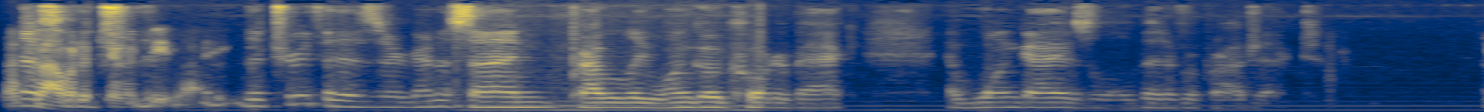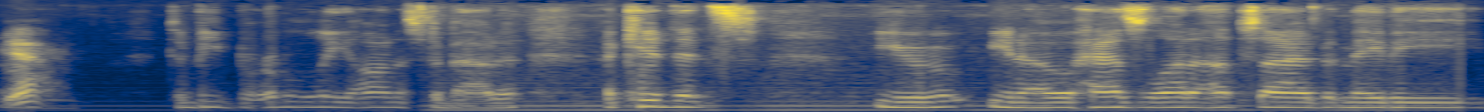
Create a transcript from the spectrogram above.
That's no, not so what it's tr- going to be like. The truth is, they're going to sign probably one good quarterback and one guy is a little bit of a project. Yeah. Um, to be brutally honest about it, a kid that's you you know has a lot of upside, but maybe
